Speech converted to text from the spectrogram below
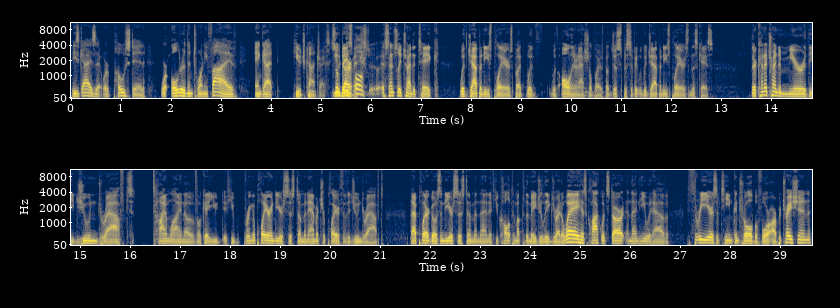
these guys that were posted were older than 25 and got huge contracts. So Yu Darvish. baseball's essentially trying to take with Japanese players, but with with all international players, but just specifically with Japanese players in this case, they're kind of trying to mirror the June draft timeline of okay, you if you bring a player into your system, an amateur player through the June draft, that player goes into your system, and then if you called him up to the major leagues right away, his clock would start, and then he would have three years of team control before arbitration,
